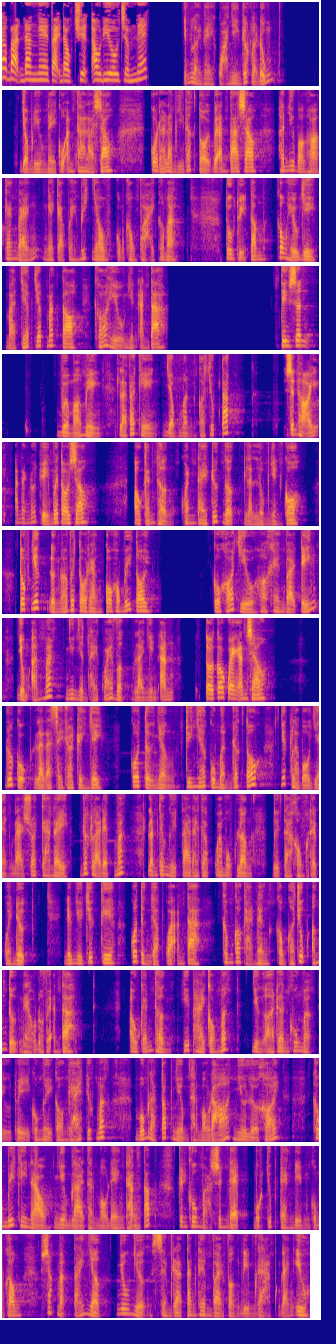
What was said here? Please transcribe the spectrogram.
Các bạn đang nghe tại đọc truyện audio.net Những lời này quả nhiên rất là đúng. Giọng điệu này của anh ta là sao? Cô đã làm gì đắc tội với anh ta sao? Hình như bọn họ căn bản, ngay cả quen biết nhau cũng không phải cơ mà. Tu Thủy Tâm không hiểu gì mà chớp chớp mắt to, khó hiểu nhìn anh ta. Tiên sinh Vừa mở miệng lại phát hiện giọng mình có chút tắt. Xin hỏi anh đang nói chuyện với tôi sao? Âu Cảnh Thần khoanh tay trước ngực lạnh lùng nhìn cô. Tốt nhất đừng nói với tôi rằng cô không biết tôi. Cô khó chịu ho khan vài tiếng, dùng ánh mắt như nhìn thấy quái vật lại nhìn anh. Tôi có quen anh sao? Rốt cuộc là đã xảy ra chuyện gì? Cô tự nhận trí nhớ của mình rất tốt, nhất là bộ dạng đại soái ca này rất là đẹp mắt, làm cho người ta đã gặp qua một lần, người ta không thể quên được. Nếu như trước kia cô từng gặp qua anh ta, không có khả năng không có chút ấn tượng nào đối với anh ta. Âu Cánh Thần hiếp hai con mắt, dừng ở trên khuôn mặt tiều tụy của người con gái trước mắt, vốn là tóc nhuộm thành màu đỏ như lửa khói. Không biết khi nào nhuộm lại thành màu đen thẳng tắp, trên khuôn mặt xinh đẹp, một chút trang điểm cũng không, sắc mặt tái nhợt, nhu nhược xem ra tăng thêm vài phần điềm đạm đáng yêu.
